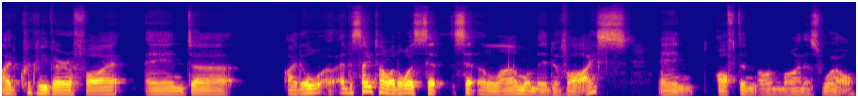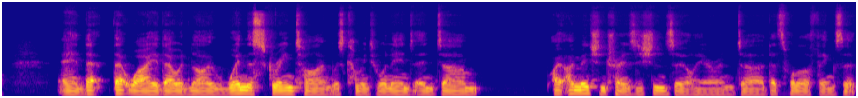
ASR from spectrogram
I'd quickly verify it, and uh, I'd all at the same time I'd always set set an alarm on their device, and often on mine as well. And that that way they would know when the screen time was coming to an end. And um, I, I, mentioned transitions earlier, and uh, that's one of the things that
